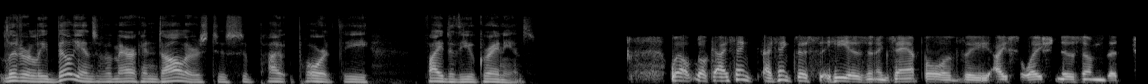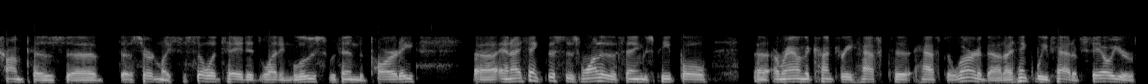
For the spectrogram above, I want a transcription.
literally billions of American dollars to support the fight of the Ukrainians? Well, look, I think I think this he is an example of the isolationism that Trump has uh, certainly facilitated, letting loose within the party. Uh, and I think this is one of the things people uh, around the country have to have to learn about. I think we've had a failure of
